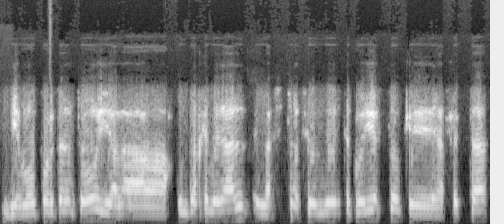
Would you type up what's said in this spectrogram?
llevó, por tanto, hoy a la Junta General en la situación de este proyecto que afecta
